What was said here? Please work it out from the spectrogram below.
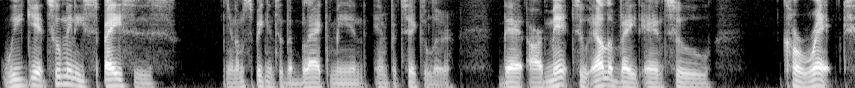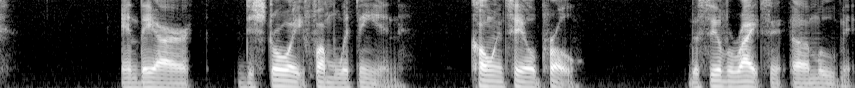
we get too many spaces and I'm speaking to the black men in particular, that are meant to elevate and to correct, and they are destroyed from within. COINTELPRO, the civil rights uh, movement,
